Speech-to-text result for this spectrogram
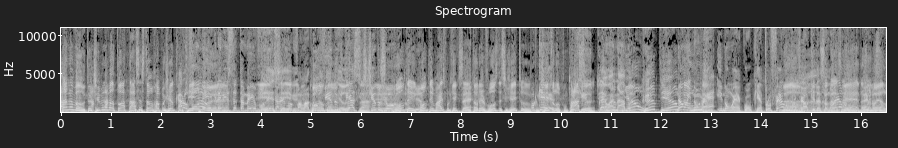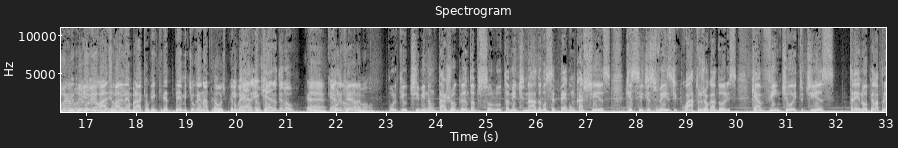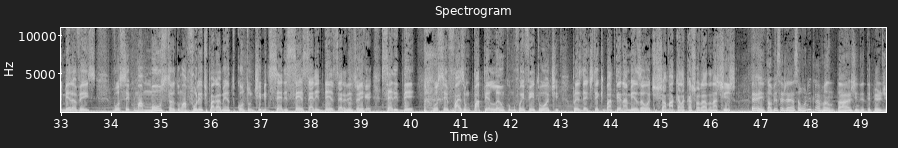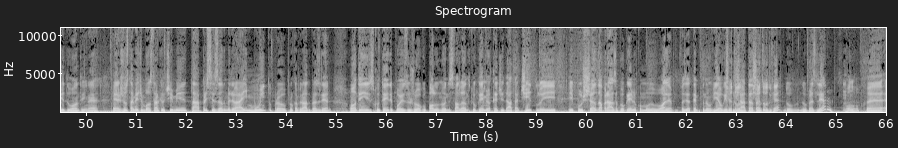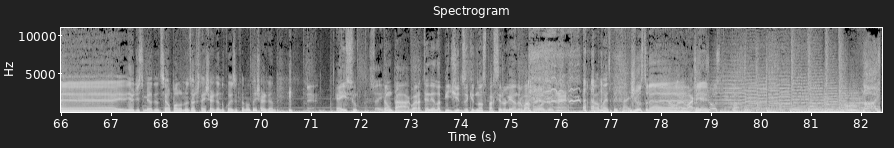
Olha, mano, teu time levantou a taça, estão rabugento Cara, por o quê, Volney é ué? gremista também. O Volney também é vou falar. Contem. Duvido que tenha assistido o jogo. Contem, contem mais por que que você tá nervoso desse jeito? Por com quê? título, com taça? Porque o- Cara, É uma campeão. Campeão, Não, e não é, e não é qualquer troféu, Não, o troféu aqui da Zanoela. é, da Zanoela. Bem bonito. Vale, lembrar que alguém queria demitir o Renato Gaúcho porque E não quero, e quero de novo. É, quero por que, alemão? Porque o time não tá jogando absolutamente nada. Você pega um Caxias que se desfez de quatro jogadores, que há 28 dias treinou pela primeira vez. Você com uma monstra de uma folha de pagamento contra um time de série C, série D, série, Série não sei o D. quê, série D. Você faz um papelão como foi feito ontem. O presidente tem que bater na mesa ontem e chamar aquela cachorrada na xixa. É, e talvez seja essa a única vantagem de ter perdido ontem, né? É justamente mostrar que o time tá precisando melhorar e muito pro, pro Campeonato Brasileiro. Ontem escutei depois do jogo o Paulo Nunes falando que o Grêmio é candidato a título e, e puxando a brasa pro Grêmio como, olha, fazia tempo que eu não via alguém Título- puxar tanto. título do quê? Do, do brasileiro? Ô, louco. É, é, e eu disse, meu Deus do céu, o Paulo Nunes acho que tá enxergando coisa que eu não tô enxergando. É isso. Isso aí. Então tá, agora atendendo a pedidos aqui do nosso parceiro Leandro Barroso. Vamos respeitar. Justo, né? Eu acho que é Tem- justo. Nós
